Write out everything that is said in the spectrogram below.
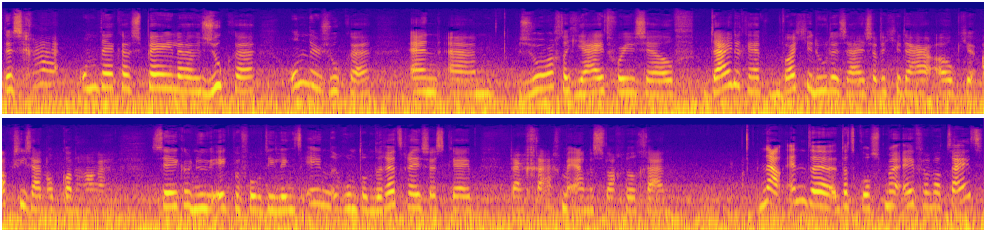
Dus ga ontdekken, spelen, zoeken, onderzoeken. En ehm, zorg dat jij het voor jezelf duidelijk hebt wat je doelen zijn, zodat je daar ook je acties aan op kan hangen. Zeker nu ik bijvoorbeeld die LinkedIn rondom de Red Race Escape daar graag mee aan de slag wil gaan. Nou, en de, dat kost me even wat tijd.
